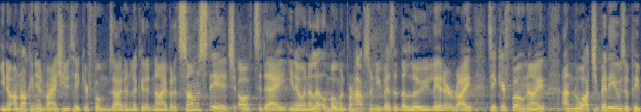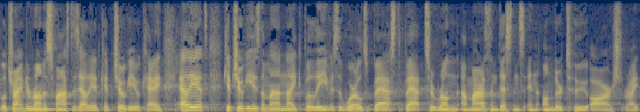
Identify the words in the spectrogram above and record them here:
You know, I'm not going to advise you to take your phones out and look at it now, but at some stage of today, you know, in a little moment, perhaps when you visit the loo later, right? Take your phone out and watch videos of people trying to run as fast as Eliud Kipchoge, okay? Eliud Kipchoge is the man Nike believe is the world's best bet to run a marathon distance in under two hours, right?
